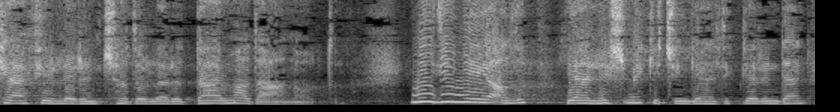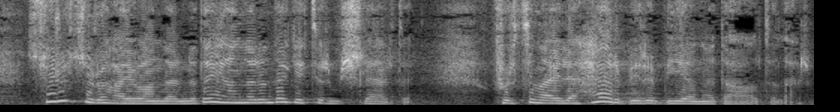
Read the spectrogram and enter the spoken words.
kafirlerin çadırları darmadağın oldu. Medine'ye alıp yerleşmek için geldiklerinden sürü sürü hayvanlarını da yanlarında getirmişlerdi. Fırtınayla her biri bir yana dağıldılar.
